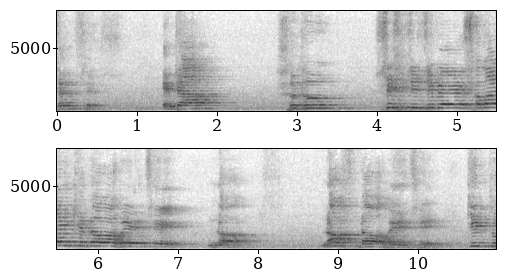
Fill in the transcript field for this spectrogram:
সেন্সেস এটা শুধু সৃষ্টিজীবের সবাইকে দেওয়া হয়েছে নফস দেওয়া হয়েছে, কিন্তু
